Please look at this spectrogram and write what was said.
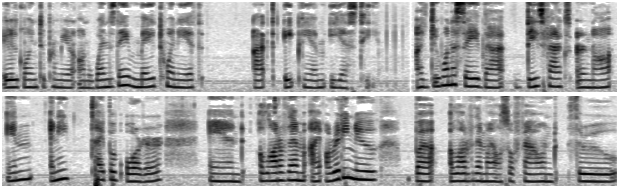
It is going to premiere on Wednesday, May 20th at 8 p.m. EST. I do want to say that these facts are not in any type of order, and a lot of them I already knew, but a lot of them I also found through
